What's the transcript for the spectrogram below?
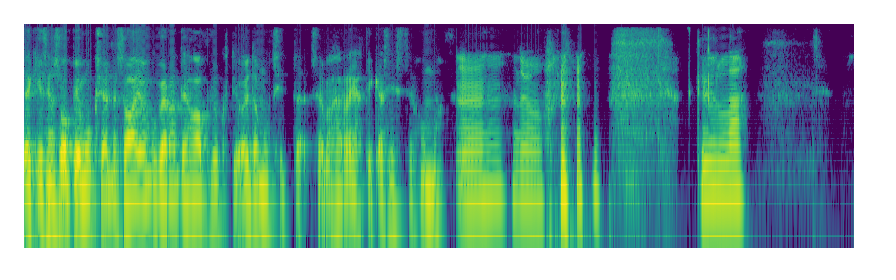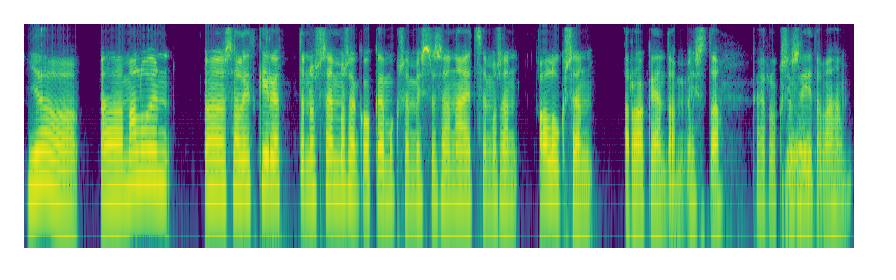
teki sen sopimuksen, että ne saa jonkun verran tehdä abduktioita, mutta sitten se vähän räjähti käsistä se homma. Mm-hmm, joo, kyllä. Joo, äh, mä luin, äh, sä olit kirjoittanut semmoisen kokemuksen, missä sä näit semmoisen aluksen rakentamista Kerroksä siitä vähän?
